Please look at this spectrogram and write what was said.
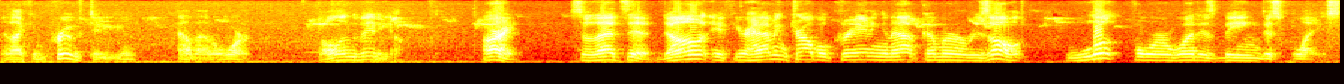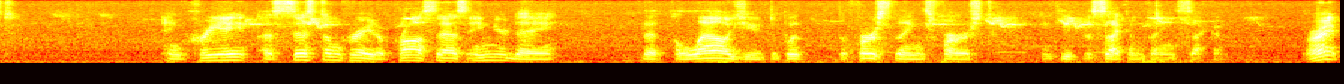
And I can prove to you how that'll work. It's all in the video. All right, so that's it. Don't, if you're having trouble creating an outcome or a result, look for what is being displaced and create a system, create a process in your day that allows you to put the first things first and keep the second thing second. All right,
